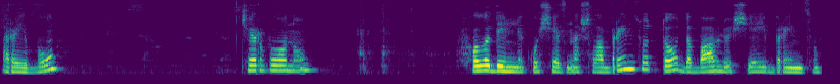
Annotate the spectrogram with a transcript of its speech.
рибу червону. В холодильнику ще знайшла бринзу, то добавлю ще й бринзу.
